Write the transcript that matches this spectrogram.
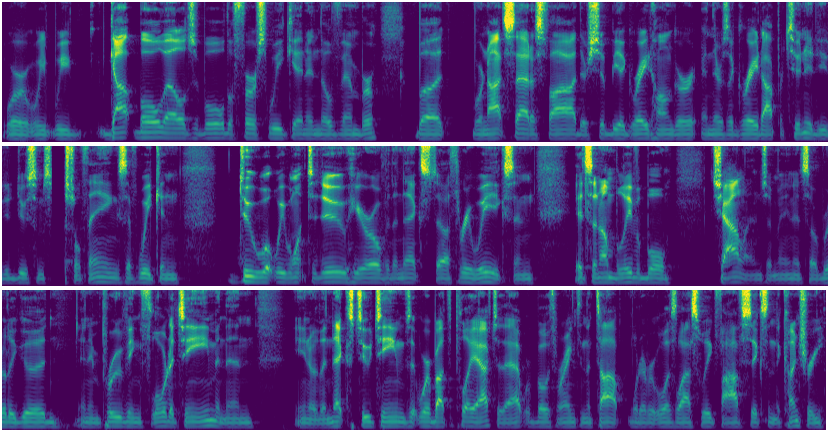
we're, we we got bowl eligible the first weekend in November, but we're not satisfied. There should be a great hunger, and there's a great opportunity to do some special things if we can do what we want to do here over the next uh, three weeks. And it's an unbelievable challenge. I mean, it's a really good and improving Florida team, and then you know the next two teams that we're about to play after that were both ranked in the top whatever it was last week, five, six in the country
